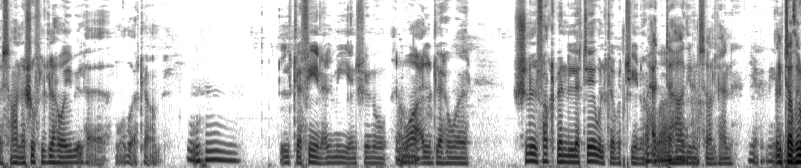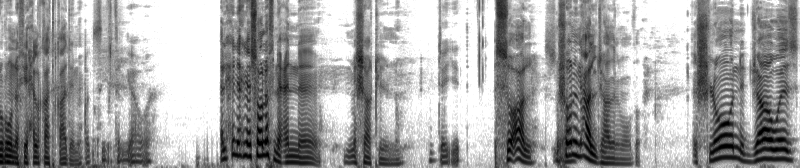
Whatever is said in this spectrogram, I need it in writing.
بس أنا أشوف القهوة يبي لها موضوع كامل. الكافيين علميا شنو؟ أنواع القهوة. شنو الفرق بين اللاتيه والكابتشينو؟ حتى. هذه بنسولف عنها يعني انتظرونا في حلقات قادمة. قدسية القهوة. الحين إحنا سولفنا عن مشاكل النوم. جيد. السؤال السؤال. شلون نعالج هذا الموضوع؟ شلون نتجاوز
